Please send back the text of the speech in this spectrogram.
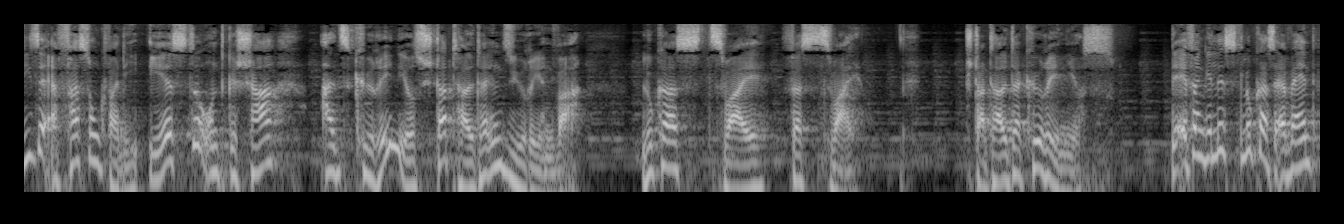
Diese Erfassung war die erste und geschah, als Kyrenius Statthalter in Syrien war. Lukas 2, Vers 2. Statthalter Kyrenius. Der Evangelist Lukas erwähnt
